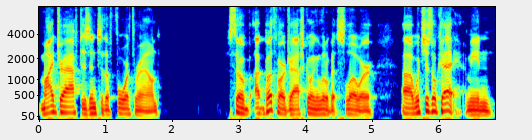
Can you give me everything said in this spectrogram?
my draft is into the fourth round, so uh, both of our drafts going a little bit slower, uh, which is okay. I mean,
